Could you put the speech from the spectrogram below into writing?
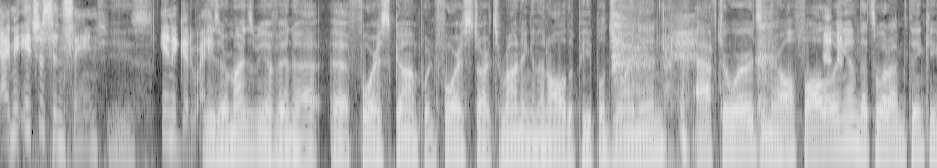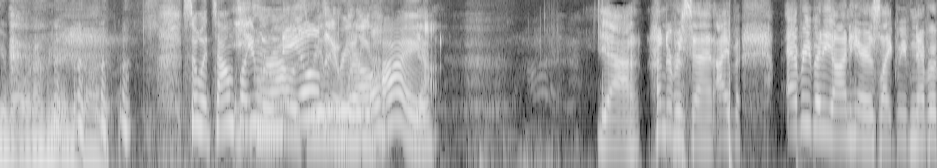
I mean, it's just insane. Jeez. In a good way. Jeez, it reminds me of in uh, uh, Forrest Gump when Forrest starts running and then all the people join in afterwards and they're all following him. That's what I'm thinking about when I'm hearing about it. So it sounds like you morale is really, it, really Will. high. Yeah. Yeah, hundred percent. I've everybody on here is like we've never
